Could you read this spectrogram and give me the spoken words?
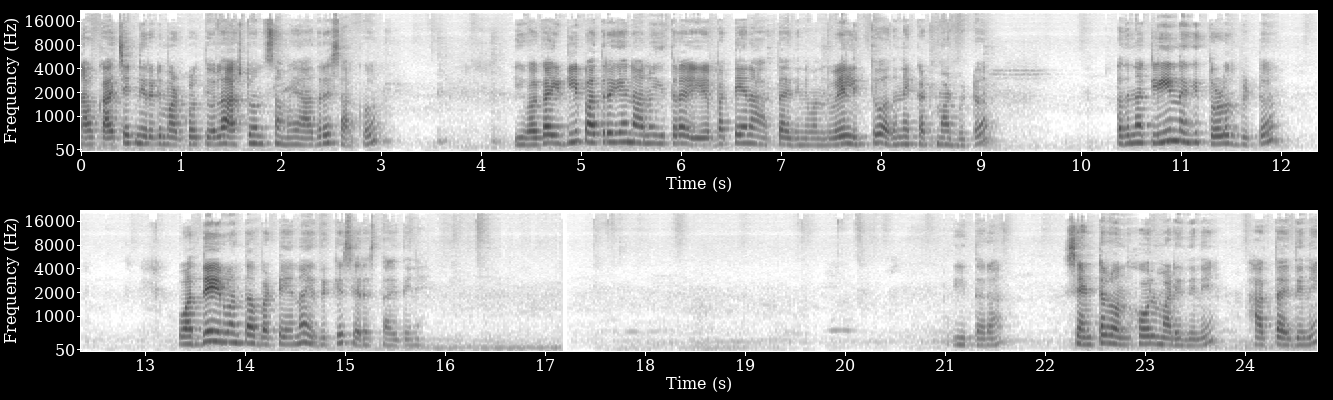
ನಾವು ಕಾಯಿ ಚಟ್ನಿ ರೆಡಿ ಮಾಡ್ಕೊಳ್ತೀವಲ್ಲ, ಅಷ್ಟೊಂದು ಸಮಯ ಆದರೆ ಸಾಕು. ಇವಾಗ ಇಡ್ಲಿ ಪಾತ್ರೆಗೆ ನಾನು ಈ ಥರ ಬಟ್ಟೆಯನ್ನು ಹಾಕ್ತಾಯಿದ್ದೀನಿ ಒಂದು ವೇಲಿತ್ತು ಅದನ್ನೇ ಕಟ್ ಮಾಡಿಬಿಟ್ಟು. ಅದನ್ನು ಕ್ಲೀನಾಗಿ ತೊಳೆದ್ಬಿಟ್ಟು ಒದ್ದೇ ಇರುವಂಥ ಬಟ್ಟೆಯನ್ನು ಇದಕ್ಕೆ ಸೇರಿಸ್ತಾ ಇದ್ದೀನಿ. ಈ ಥರ ಸೆಂಟರ್ ಒಂದು ಹೋಲ್ ಮಾಡಿದ್ದೀನಿ ಹಾಕ್ತಾಯಿದ್ದೀನಿ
